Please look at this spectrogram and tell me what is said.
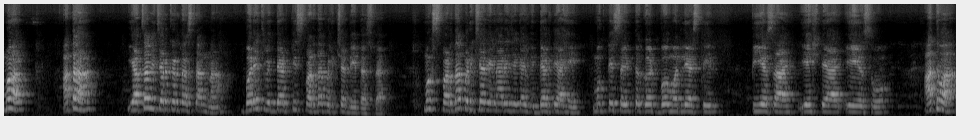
मग आता याचा विचार करत असताना बरेच विद्यार्थी स्पर्धा परीक्षा देत असतात. मग स्पर्धा परीक्षा देणारे जे काही विद्यार्थी आहे मग ते संयुक्त गट ब मधले असतील. P S I S T I A S O. अथवा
